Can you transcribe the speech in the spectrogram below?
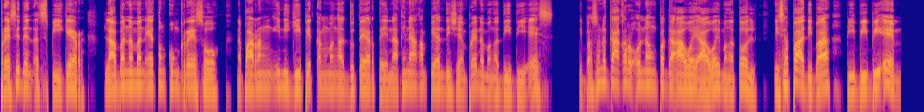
President at Speaker. Laban naman etong kongreso na parang inigipit ang mga Duterte na kinakampihan din syempre ng mga DDS. 'Di ba? So nagkakaroon ng pag-aaway-away mga tol. Isa pa, 'di ba? PBBM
